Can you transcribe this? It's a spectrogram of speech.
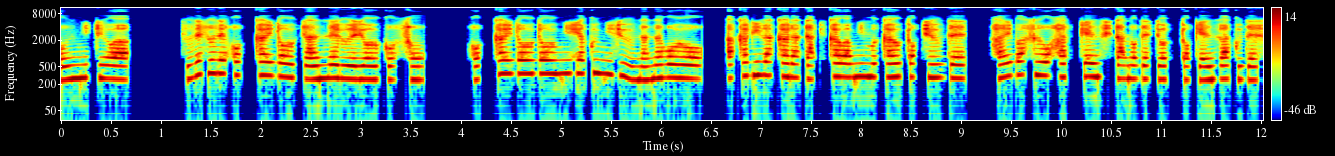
こんにちは。つれづれ北海道チャンネルへようこそ。北海道道227号を、赤平から滝川に向かう途中で、ハイバスを発見したのでちょっと見学です。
